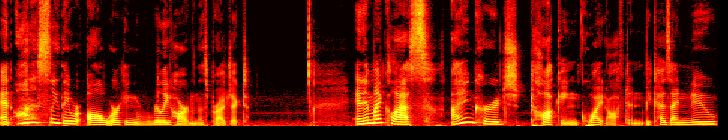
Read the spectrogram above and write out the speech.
And honestly, they were all working really hard on this project. And in my class, I encouraged talking quite often because I knew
